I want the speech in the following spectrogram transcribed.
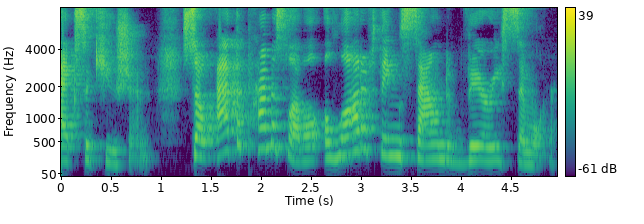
execution. So at the premise level, a lot of things sound very similar,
